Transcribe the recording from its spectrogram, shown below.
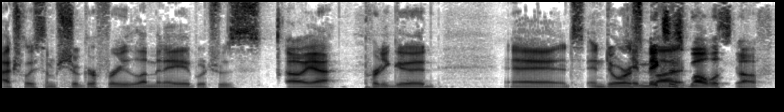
actually some sugar-free lemonade, which was Oh yeah, pretty good. And it's endorsed. it mixes by, well with stuff.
